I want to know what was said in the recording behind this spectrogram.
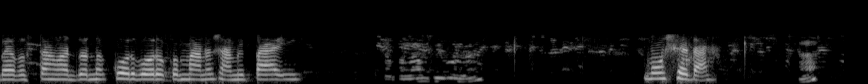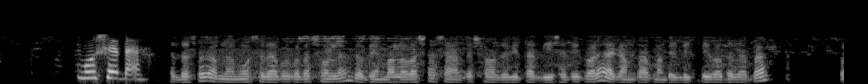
ব্যবস্থা আমার জন্য করব ওরকম মানুষ আমি পাই। মোর্শেদা। হ্যাঁ? মোর্শেদা দর্শক, আপনার মোর্শেদ আপুর কথা শুনলেন প্রেম, ভালোবাসা, সাহায্য, সহযোগিতা বিয়ে সাথে করে একান্ত আপনাদের ব্যক্তিগত ব্যাপার তো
